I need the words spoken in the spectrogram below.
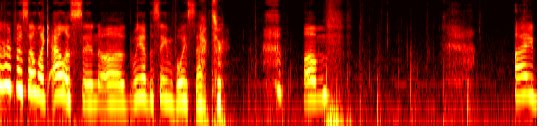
Sorry if I sound like Allison, uh, we have the same voice actor. um... I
